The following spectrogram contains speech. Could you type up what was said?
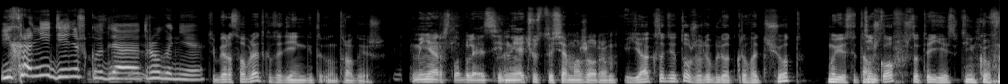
И храни денежку для трогания. Тебя расслабляет, когда деньги ты трогаешь? Меня расслабляет сильно. Я чувствую себя мажором. Я, кстати, тоже люблю открывать счет. Ну, если там Тиньков? что-то есть в Тинькофф,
